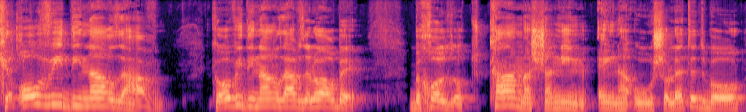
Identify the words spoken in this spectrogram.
כעובי דינר זהב? כעובי דינר זהב זה לא הרבה. בכל זאת, כמה שנים אין האור שולטת בו?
